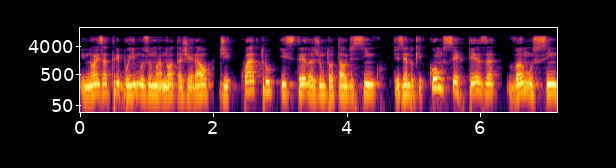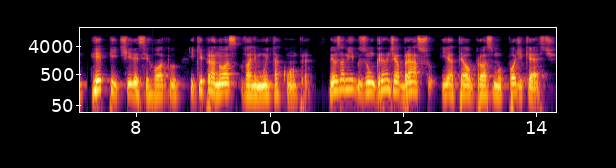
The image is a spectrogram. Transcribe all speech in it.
e nós atribuímos uma nota geral de 4 estrelas de um total de 5, dizendo que com certeza vamos sim repetir esse rótulo e que para nós vale muito a compra. Meus amigos, um grande abraço e até o próximo podcast.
